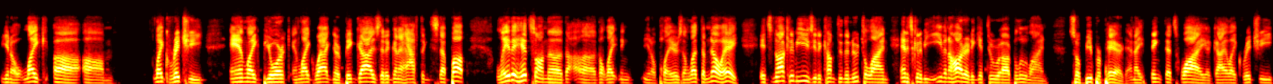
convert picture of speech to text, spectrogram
you know like uh um like Ritchie and like Bjork and like Wagner big guys that are going to have to step up lay the hits on the the, uh, the lightning you know players and let them know hey it's not going to be easy to come through the neutral line and it's going to be even harder to get through our blue line so be prepared and i think that's why a guy like ritchie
